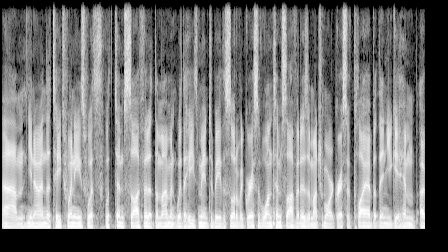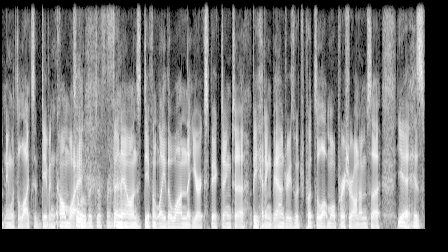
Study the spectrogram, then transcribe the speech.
Um, you know, in the T20s with with Tim Seifert at the moment, whether he's meant to be the sort of aggressive one. Tim Seifert is a much more aggressive player, but then you get him opening with the likes of Devon Conway. It's a little bit different. Finn yeah. Allen's definitely the one that you're expecting to be hitting boundaries, which puts a lot more pressure on him. So yeah, his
